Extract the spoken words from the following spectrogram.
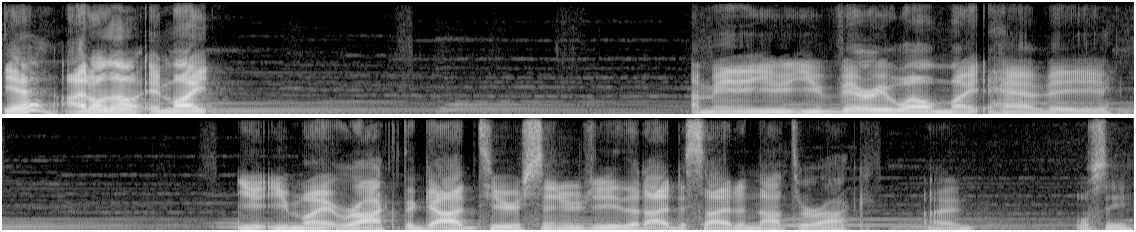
Yeah, I don't know. It might. I mean, you you very well might have a. You you might rock the god tier synergy that I decided not to rock. I, we'll see.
